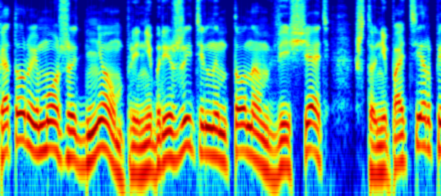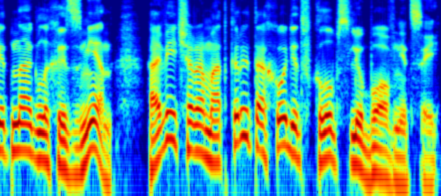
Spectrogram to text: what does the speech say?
который может днем пренебрежительным тоном вещать, что не потерпит наглых измен, а вечером открыто ходит в клуб с любовницей.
